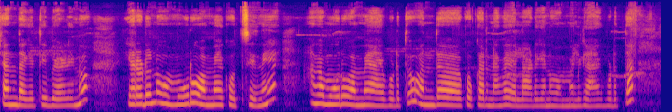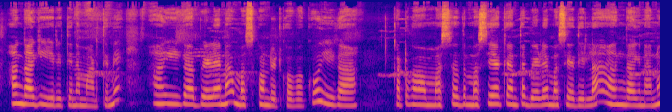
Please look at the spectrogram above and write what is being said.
ಚೆಂದಾಗೈತಿ ಬೇಳೆನೂ. ಎರಡೂ ಮೂರು ಒಮ್ಮೆ ಕುದಿಸಿನಿ ಹಂಗೆ ಮೂರು ಒಮ್ಮೆ ಆಗ್ಬಿಡ್ತು. ಒಂದು ಕುಕ್ಕರ್ನಾಗ ಎಲ್ಲ ಅಡುಗೆನೂ ಒಮ್ಮೆಲಿಗೆ ಆಗ್ಬಿಡುತ್ತೆ, ಹಾಗಾಗಿ ಈ ರೀತಿನೇ ಮಾಡ್ತೀನಿ. ಈಗ ಬೇಳೆನ ಮಸ್ಕೊಂಡು ಇಟ್ಕೋಬೇಕು. ಈಗ ಕಟ್ಕೊ ಮಸದ ಮಸಿಯೋಕೆ ಅಂತ ಬೇಳೆ ಮಸಿಯೋದಿಲ್ಲ ಹಂಗಾಗಿ ನಾನು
